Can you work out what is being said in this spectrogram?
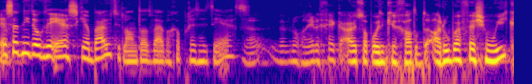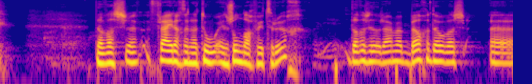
is dat niet ook de eerste keer buitenland dat we hebben gepresenteerd? Ja, we hebben nog een hele gekke uitstap ooit een keer gehad op de Aruba Fashion Week. Dat was uh, vrijdag er naartoe en zondag weer terug. Dat was heel raar, maar Belgrado was... Uh,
